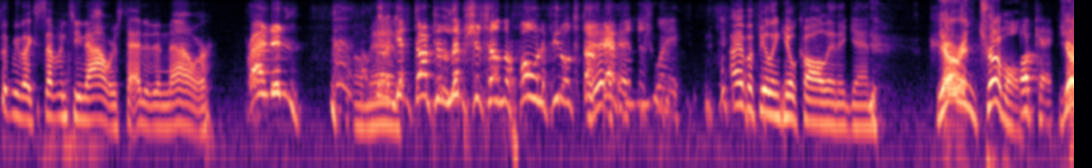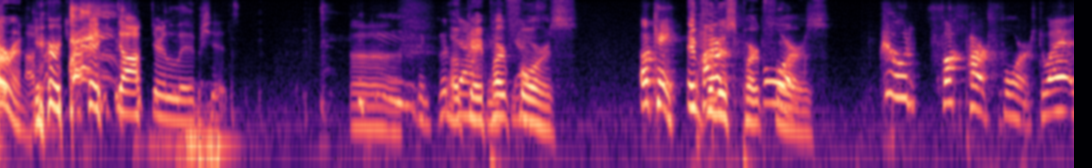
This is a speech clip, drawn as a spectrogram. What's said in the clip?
took me like 17 hours to edit an hour. Brandon, Oh I'm man, gonna get Dr. Lipschitz on the phone if you don't stop acting this way. I have a feeling he'll call in again. You're in trouble. Okay. You're in. You're Doctor Lipschitz. Uh, He's a good Okay, doctor, part yes. fours. Okay, Infamous part, fours. fours. Dude, fuck part fours. Do I?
